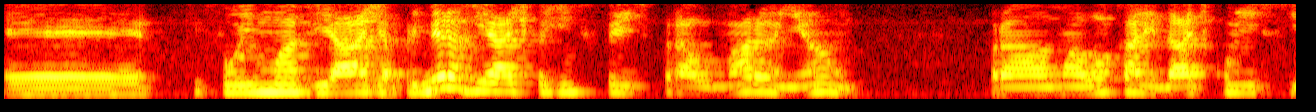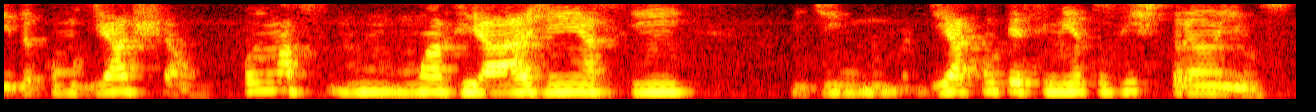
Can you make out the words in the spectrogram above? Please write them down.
é, que foi uma viagem, a primeira viagem que a gente fez para o Maranhão, para uma localidade conhecida como Riachão. Foi uma, uma viagem assim de, de acontecimentos estranhos.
